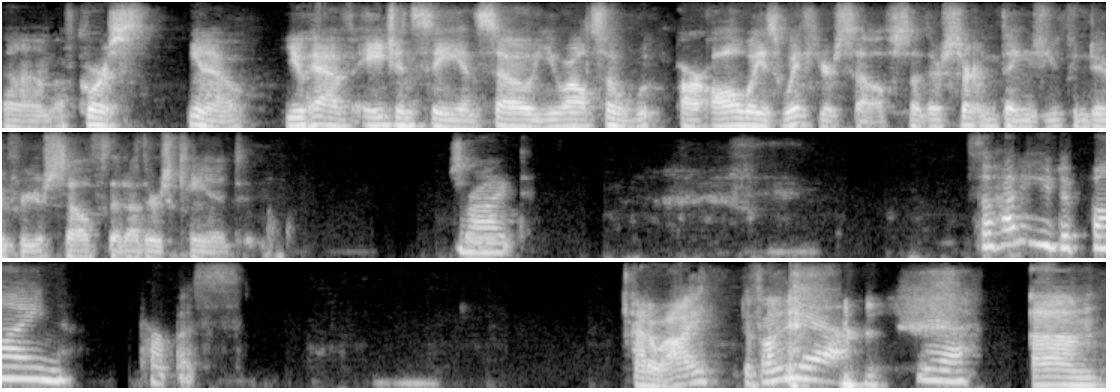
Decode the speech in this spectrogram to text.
Um, of course, you know you have agency, and so you also w- are always with yourself. So there's certain things you can do for yourself that others can't. So, right. So how do you define purpose? how do I define it? Yeah. Yeah. um,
